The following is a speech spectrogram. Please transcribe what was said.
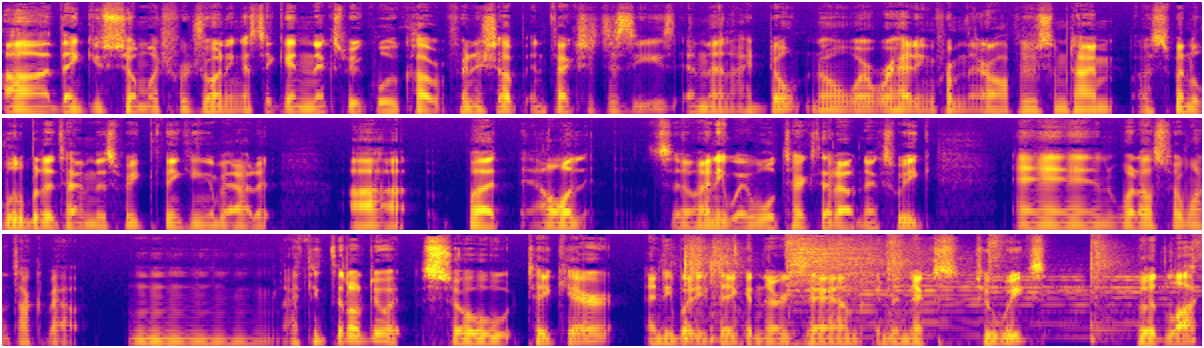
Uh, thank you so much for joining us. Again, next week we'll cover, finish up infectious disease, and then I don't know where we're heading from there. I'll have to do some time, uh, spend a little bit of time this week thinking about it. Uh, but I'll, so anyway, we'll check that out next week. And what else do I want to talk about? Mm, I think that'll do it. So take care. Anybody taking their exam in the next two weeks, good luck.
